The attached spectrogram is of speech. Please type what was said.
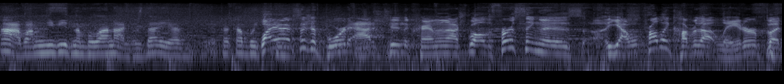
Ah, вам не видно был анализ, да? Я, я как обычно. Why do I have such a bored attitude in the Kremlin match? Well, the first thing is, uh, yeah, we'll probably cover that later, but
